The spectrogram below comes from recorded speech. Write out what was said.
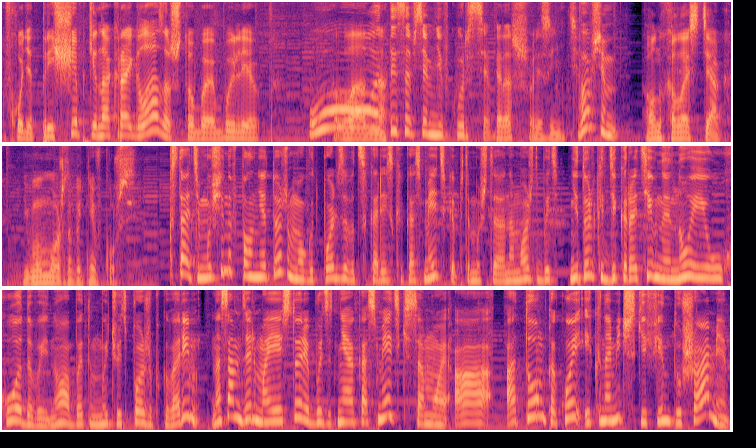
входит? Прищепки на край глаза, чтобы были... О, Ладно. ты совсем не в курсе. Хорошо, извините. В общем, А он холостяк, ему можно быть не в курсе. Кстати, мужчины вполне тоже могут пользоваться корейской косметикой, потому что она может быть не только декоративной, но и уходовой. Но об этом мы чуть позже поговорим. На самом деле, моя история будет не о косметике самой, а о том, какой экономический финт ушами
